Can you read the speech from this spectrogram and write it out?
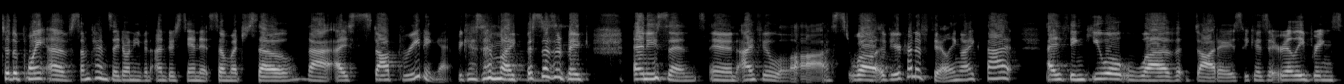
to the point of sometimes I don't even understand it so much so that I stop reading it because I'm like, this mm. doesn't make any sense and I feel lost. Well, if you're kind of feeling like that, I think you will love Daughters because it really brings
